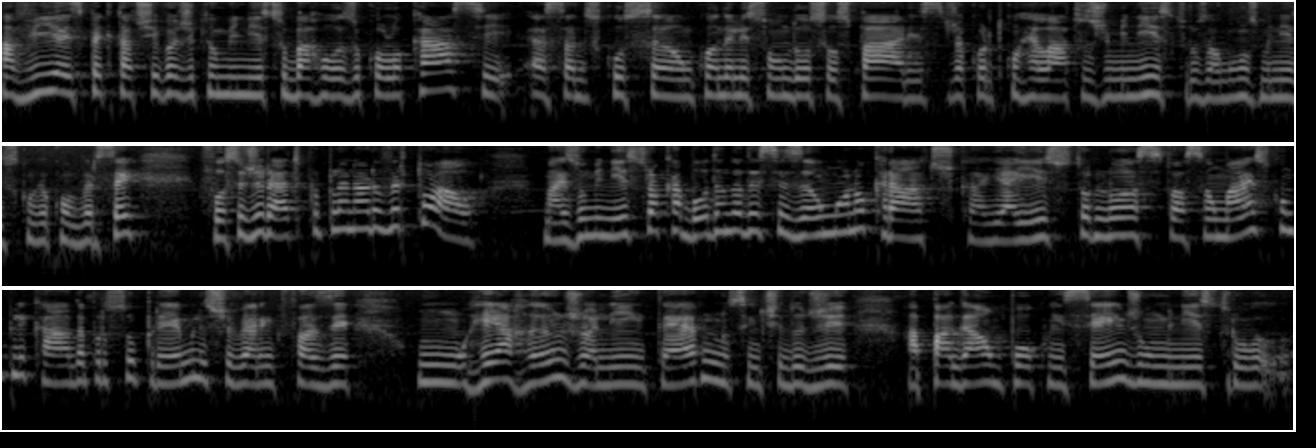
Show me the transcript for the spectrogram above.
Havia expectativa de que o ministro Barroso colocasse essa discussão quando ele sondou seus pares, de acordo com relatos de ministros, alguns ministros com quem eu conversei, fosse direto para o plenário virtual. Mas o ministro acabou dando a decisão monocrática e aí isso tornou a situação mais complicada para o Supremo. Eles tiveram que fazer um rearranjo ali interno no sentido de apagar um pouco o incêndio, um ministro,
